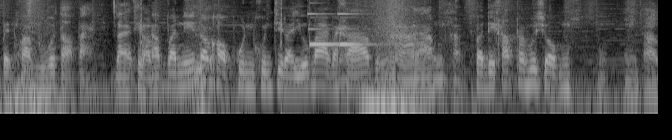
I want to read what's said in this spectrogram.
เป็นความรู้กันต่อไปได้โอเคครับครับ วันนี้ต้องขอบคุณคุณจิรายุมากนะครับขอบคุณครับ สวัสดีครับท่านผู้ชมขอบคุณครับ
